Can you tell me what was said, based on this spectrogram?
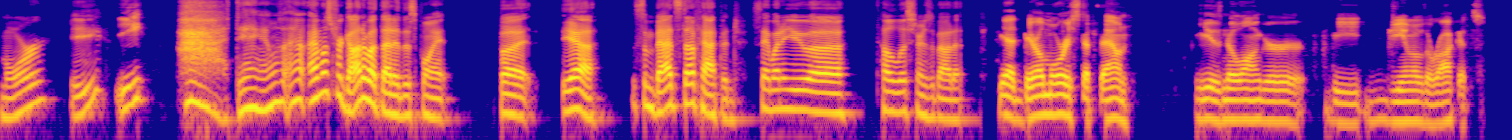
more, E? e. Dang, I almost, I I almost forgot about that at this point. But yeah, some bad stuff happened. Sam, why don't you uh, tell listeners about it? Yeah, Daryl Morey stepped down. He is no longer the GM of the Rockets.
